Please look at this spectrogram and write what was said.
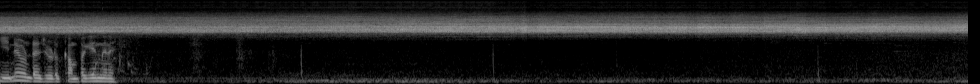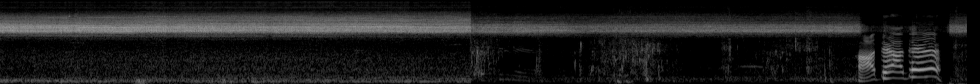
ഇനം ഉണ്ടാ ചൂട്? കമ്പക്കുന്നിനെ आते आते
